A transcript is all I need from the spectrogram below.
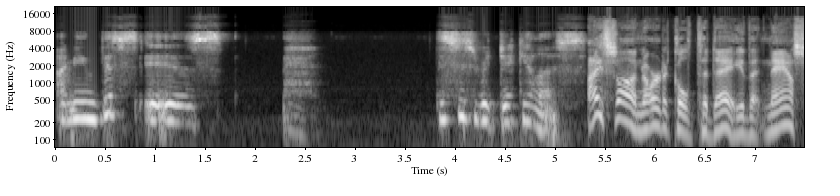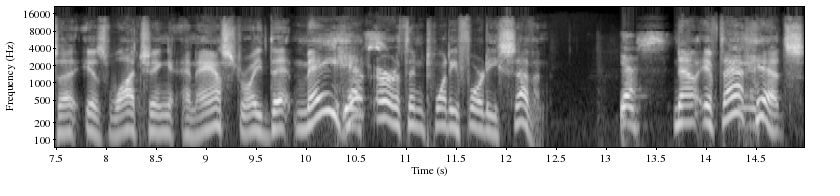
I mean, this is this is ridiculous. I saw an article today that NASA is watching an asteroid that may hit Yes. Earth in 2047. Yes, Now, if that hits,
